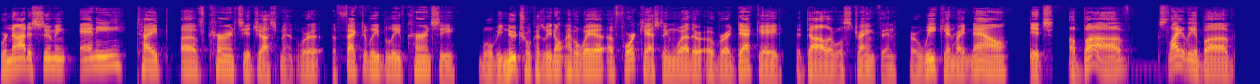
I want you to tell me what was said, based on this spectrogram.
we're not assuming any type of currency adjustment. We effectively believe currency will be neutral because we don't have a way of forecasting whether over a decade the dollar will strengthen or weaken. Right now, it's above, slightly above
